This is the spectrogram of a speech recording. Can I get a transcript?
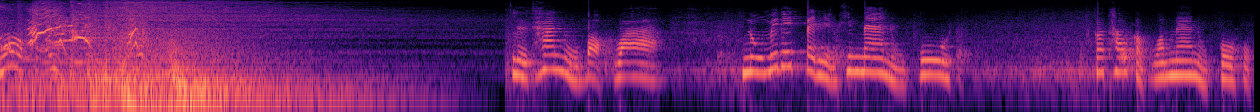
พ่อ หรือถ้าหนูบอกว่า หนูไม่ได้เป็นอย่างที่แม่หนูพูด ก็เท่ากับว่าแม่หนูโกหก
